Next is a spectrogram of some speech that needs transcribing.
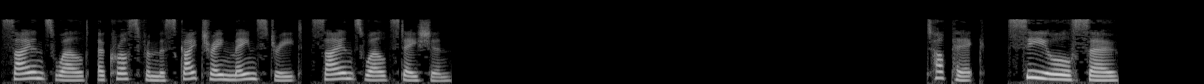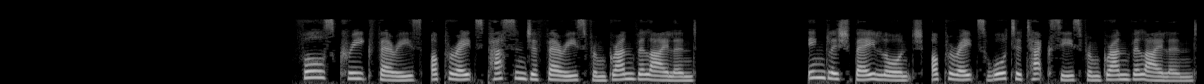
Science World, across from the SkyTrain Main Street, Science World Station. Topic See also. False Creek Ferries, operates passenger ferries from Granville Island. English Bay Launch, operates water taxis from Granville Island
